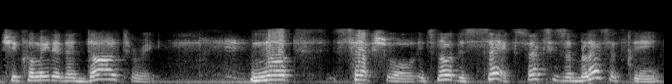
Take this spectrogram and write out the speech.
she committed adultery. Not sexual, it's not the sex. Sex is a blessed thing,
